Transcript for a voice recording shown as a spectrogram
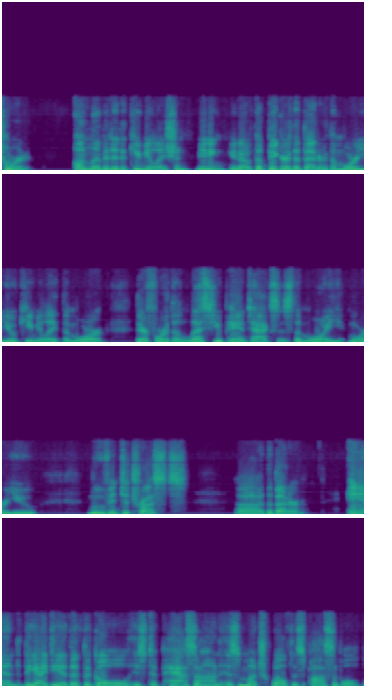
toward unlimited accumulation, meaning, you know, the bigger the better, the more you accumulate, the more, therefore, the less you pay in taxes, the more, more you move into trusts, uh, the better. And the idea that the goal is to pass on as much wealth as possible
